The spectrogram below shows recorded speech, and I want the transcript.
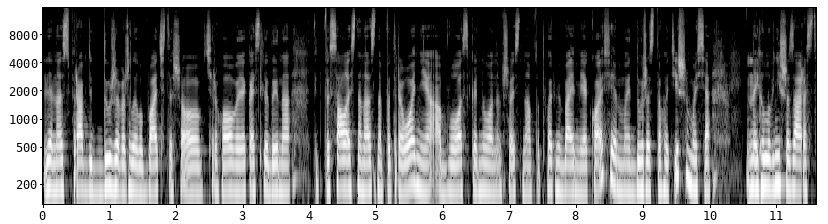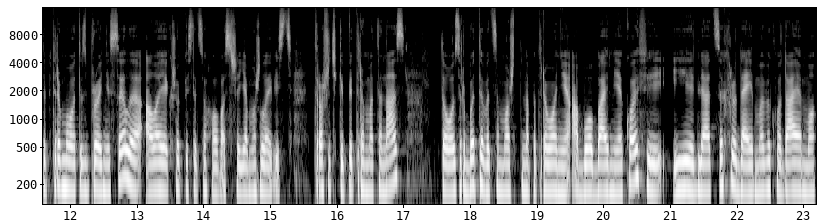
Для нас справді дуже важливо бачити, що в чергове якась людина підписалась на нас на Патреоні або скинула нам щось на платформі BuyMeACoffee. Ми дуже з того тішимося. Найголовніше зараз це підтримувати збройні сили. Але якщо після цього у вас ще є можливість трошечки підтримати нас то зробити ви це можете на Патреоні або BuyMeACoffee. І для цих людей ми викладаємо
